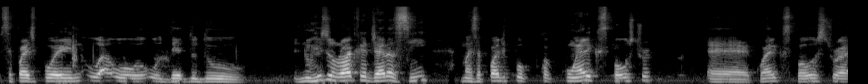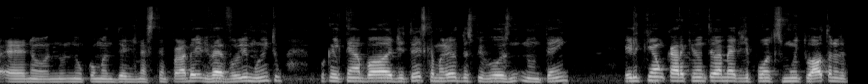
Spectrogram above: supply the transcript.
você pode pôr o, o, o, dedo do. No Houston Rocket já era assim, mas você pode pôr com Eric Spoelstra, é, com Eric Spoelstra é, no, no, no, comando dele nessa temporada, ele vai evoluir muito, porque ele tem a bola de três, que a maioria dos pivôs não tem. Ele que é um cara que não tem uma média de pontos muito alta, né?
